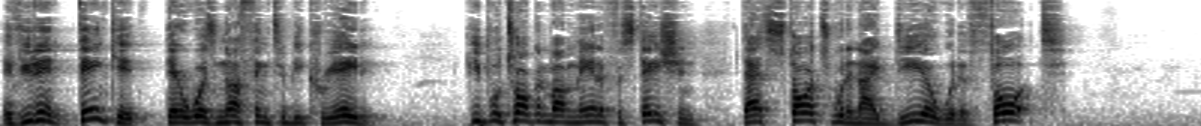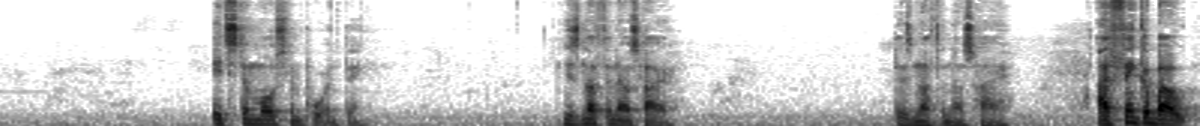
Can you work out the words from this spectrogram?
If you didn't think it, there was nothing to be created. People talking about manifestation, that starts with an idea, with a thought. It's the most important thing. There's nothing else higher. There's nothing else higher. I think about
